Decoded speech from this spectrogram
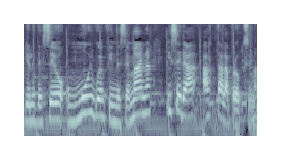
Yo les deseo un muy buen fin de semana y será hasta la próxima.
